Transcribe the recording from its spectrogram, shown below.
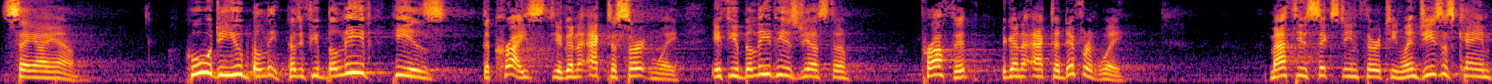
say I am? Who do you believe? Because if you believe he is the Christ, you're going to act a certain way. If you believe he's just a prophet, you're going to act a different way. Matthew 16, 13. When Jesus came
